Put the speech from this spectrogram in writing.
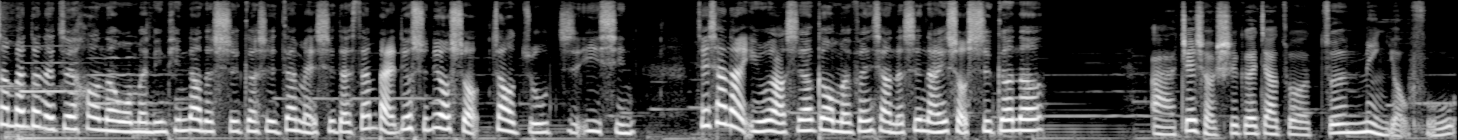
上半段的最后呢，我们聆听到的诗歌是赞美诗的三百六十六首《照主旨意行》。接下来，怡如老师要跟我们分享的是哪一首诗歌呢？啊，这首诗歌叫做《遵命有福》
